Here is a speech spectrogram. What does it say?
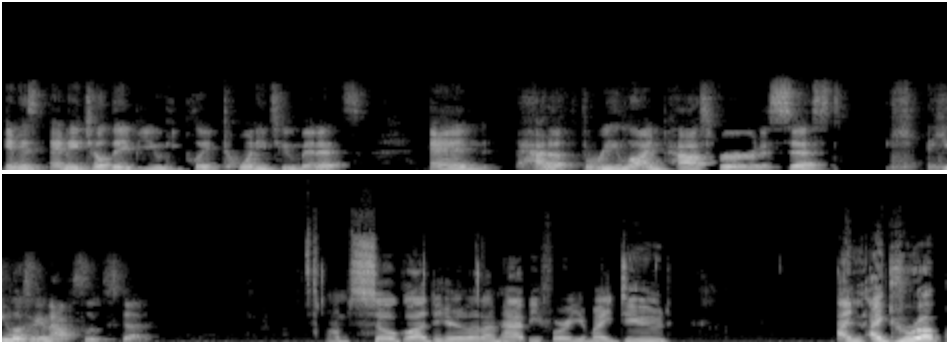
In his NHL debut, he played 22 minutes and had a three line pass for an assist. He- looks like an absolute stud. I'm so glad to hear that. I'm happy for you, my dude. I, I grew up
